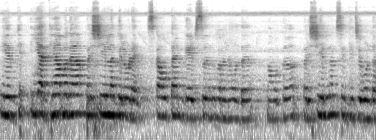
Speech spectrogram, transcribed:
ഈ അധ്യ- അധ്യാപക പരിശീലനത്തിലൂടെ സ്കൗട്ട് ആൻഡ് ഗൈഡ്സ് എന്ന് പറഞ്ഞുകൊണ്ട് നമുക്ക് പരിശീലനം സിദ്ധിച്ചുകൊണ്ട്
